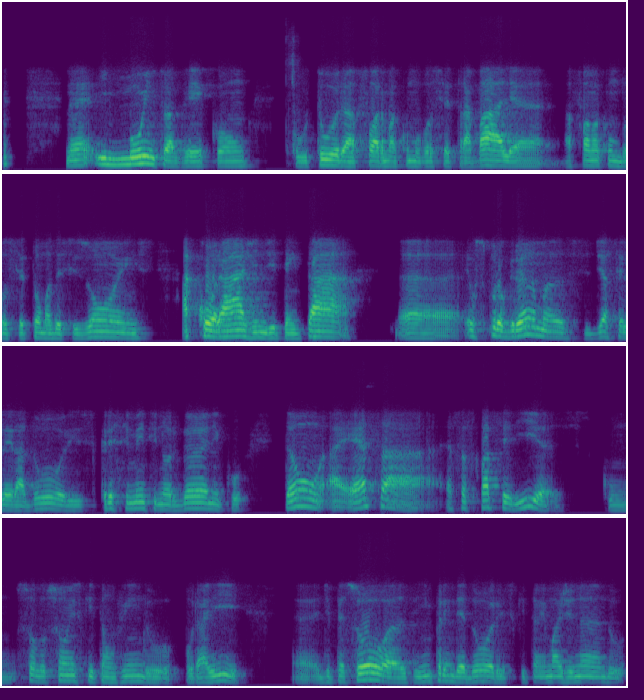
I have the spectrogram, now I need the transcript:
né? E muito a ver com cultura, a forma como você trabalha, a forma como você toma decisões, a coragem de tentar, uh, os programas de aceleradores, crescimento inorgânico. Então, essa, essas parcerias com soluções que estão vindo por aí, eh, de pessoas e empreendedores que estão imaginando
